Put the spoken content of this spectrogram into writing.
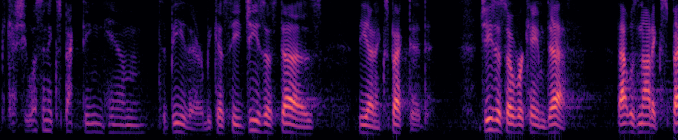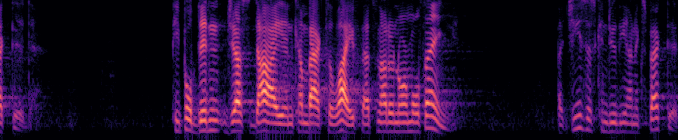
Because she wasn't expecting him to be there. Because, see, Jesus does the unexpected. Jesus overcame death, that was not expected. People didn't just die and come back to life, that's not a normal thing. But Jesus can do the unexpected.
